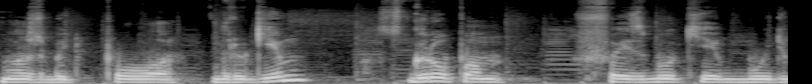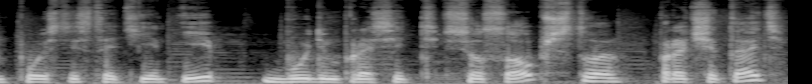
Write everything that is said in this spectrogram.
Может быть, по другим группам в Фейсбуке будем постить статьи. И будем просить все сообщество прочитать,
